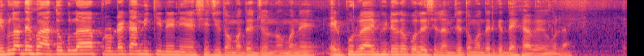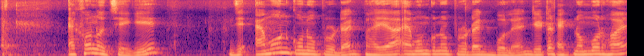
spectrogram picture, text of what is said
এগুলা দেখো, এতগুলা প্রোডাক্ট আমি কিনে নিয়ে এসেছি তোমাদের জন্য। মানে এর পূর্বে আমি ভিডিওতে বলেছিলাম যে তোমাদেরকে দেখাবে এগুলা। এখন হচ্ছে কি, যে এমন কোনো প্রোডাক্ট ভাইয়া, এমন কোনো প্রোডাক্ট বলেন, যেটা এক নম্বর হয়,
